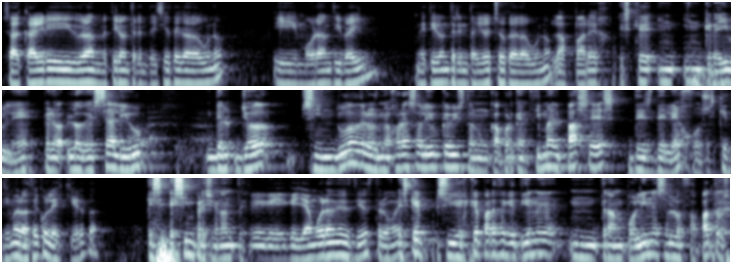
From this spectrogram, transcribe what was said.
O sea, Kyrie y Durant metieron 37 cada uno y Morant y Bale metieron 38 cada uno. Las parejas. Es que in- increíble, ¿eh? Pero lo de del- yo sin duda de los mejores alley-oop que he visto nunca, porque encima el pase es desde Es lejos. que encima lo hace con la izquierda. Es, es impresionante. Que, que- que ya Morant es diestro, macho. Es que sí, es que parece que tiene mm, trampolines en los zapatos.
